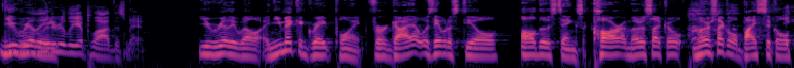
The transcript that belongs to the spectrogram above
You will really- literally applaud this man. You really will, and you make a great point for a guy that was able to steal all those things—a car, a motorcycle, motorcycle, a bicycle.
